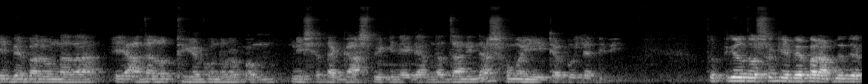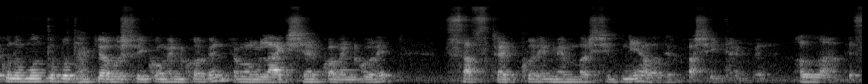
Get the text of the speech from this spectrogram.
এই ব্যাপারে ওনারা এই আদালত থেকে কোনো রকম নিষেধাজ্ঞা আসবে কিনা এটা আমরা জানি না সময় এটা বলে দিবি। তো প্রিয় দর্শক, এ ব্যাপারে আপনাদের কোনো মন্তব্য থাকলে অবশ্যই কমেন্ট করবেন এবং লাইক শেয়ার কমেন্ট করে সাবস্ক্রাইব করে মেম্বারশিপ নিয়ে আমাদের পাশেই থাকবেন। আল্লাহ হাফেজ।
